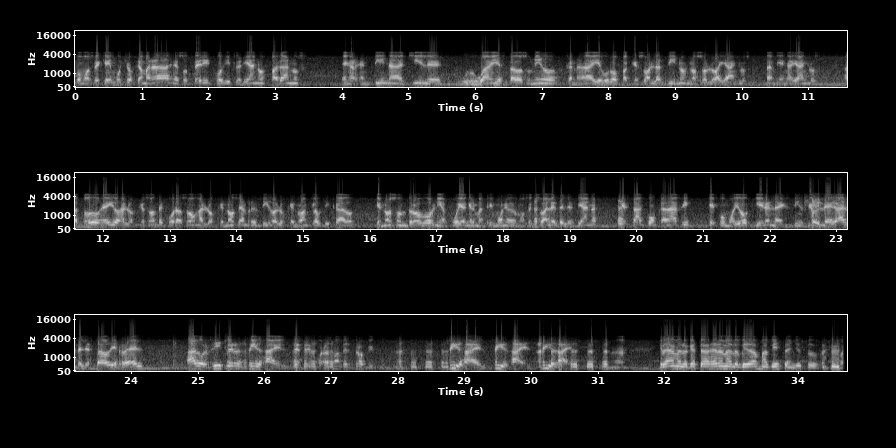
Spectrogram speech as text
como sé que hay muchos camaradas esotéricos, hitlerianos, paganos, en Argentina, Chile, Uruguay, Estados Unidos, Canadá y Europa, que son latinos, no solo hay anglos, también hay anglos, a todos ellos, a los que son de corazón, a los que no se han rendido, a los que no han claudicado, que no son drogos ni apoyan el matrimonio de homosexuales, de lesbianas, que están con Gaddafi, que como yo quieren la extinción legal del Estado de Israel. Adolf Hitler, Fried Heil, desde el corazón del trópico. Fried Heil, Fried Heil, Fried Heil. Créanme, lo que estos eran los videos más vistos en YouTube.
